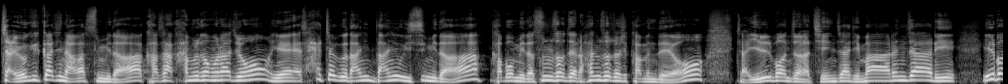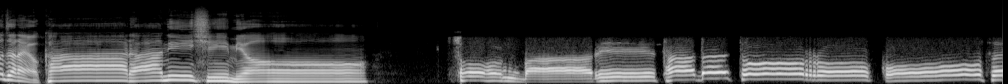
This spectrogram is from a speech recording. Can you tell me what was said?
자, 여기까지 나갔습니다. 가사 가물가물하죠? 예, 살짝 그 나뉘, 나뉘고 있습니다. 가봅니다. 순서대로 한 소절씩 가면 돼요. 자, 1번 전화, 진자리, 마른 자리. 1번 전화요. 가라니시며. 손발이 다닳도록 고생하시네.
